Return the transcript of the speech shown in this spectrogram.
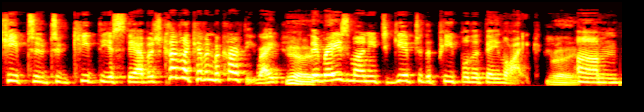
keep to to keep the established, kind of like Kevin McCarthy, right? Yeah, They raise money to give to the people that they like. right. Um,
